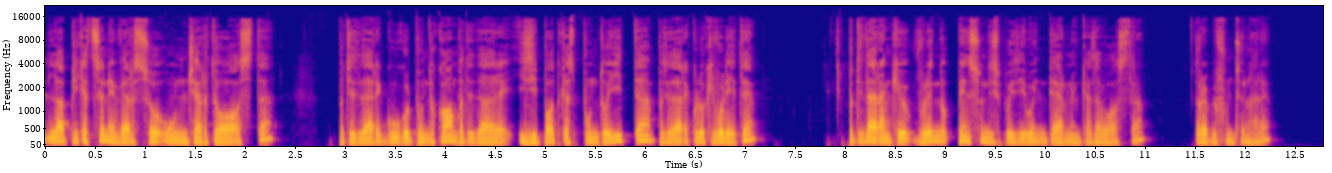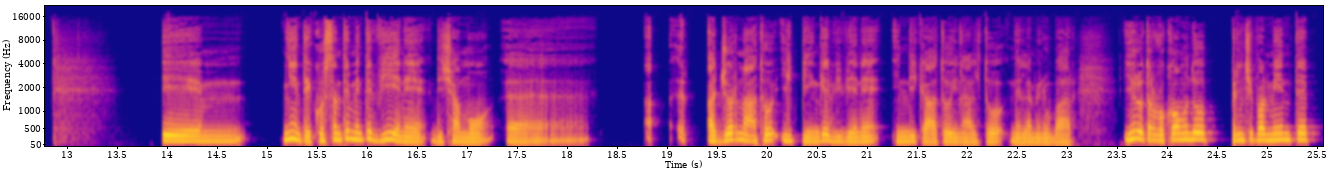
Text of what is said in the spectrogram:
l'applicazione verso un certo host potete dare google.com, potete dare easypodcast.it, potete dare quello che volete, potete dare anche, volendo, penso un dispositivo interno in casa vostra, dovrebbe funzionare. E ehm, niente, costantemente viene, diciamo, eh, aggiornato il ping vi viene indicato in alto nella menu bar. Io lo trovo comodo principalmente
